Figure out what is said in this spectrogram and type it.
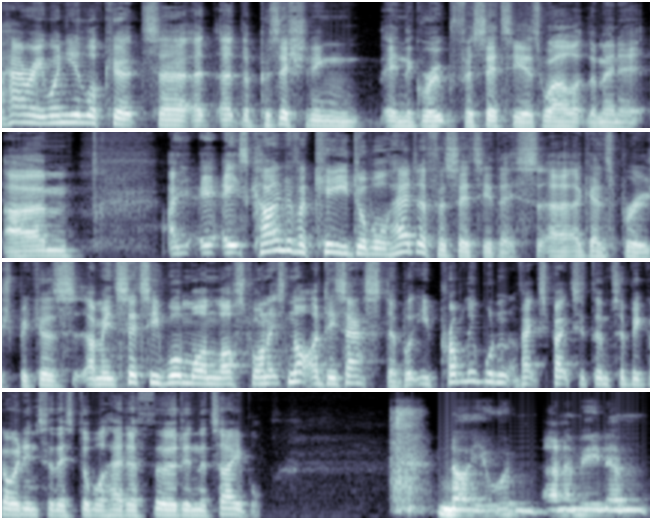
Harry, when you look at, uh, at, at the positioning in the group for City as well at the minute. Um, I, it's kind of a key double header for City this uh, against Bruges because I mean City won one, lost one. It's not a disaster, but you probably wouldn't have expected them to be going into this double header third in the table. No, you wouldn't. And I mean, um,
